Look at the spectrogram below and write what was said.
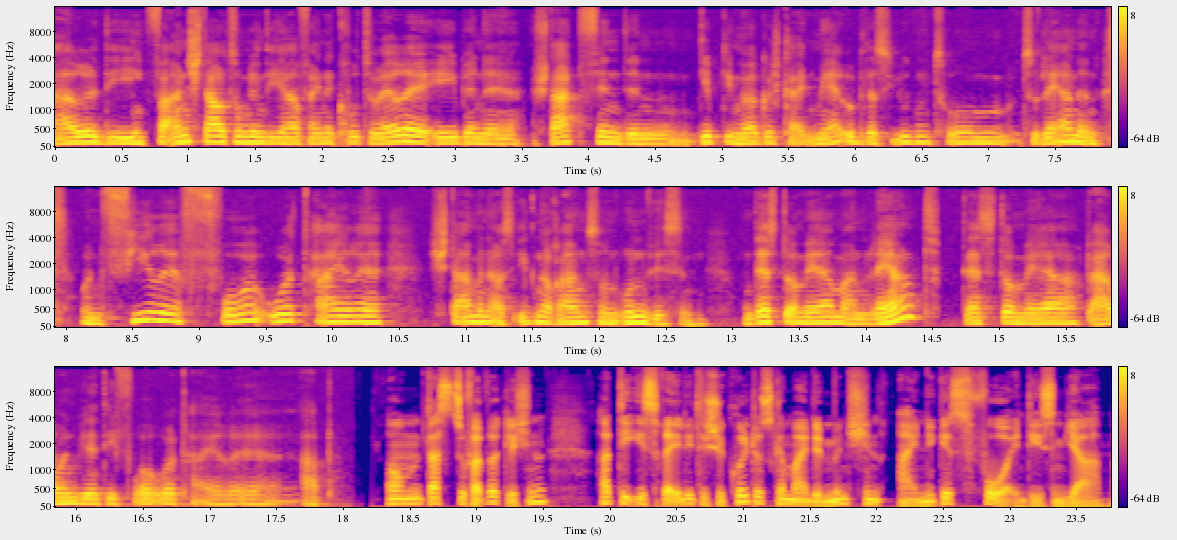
All die Veranstaltungen, die auf einer kulturellen Ebene stattfinden, gibt die Möglichkeit, mehr über das Judentum zu lernen. Und viele Vorurteile stammen aus Ignoranz und Unwissen. Und desto mehr man lernt, desto mehr bauen wir die Vorurteile ab. Um das zu verwirklichen, hat die israelitische Kultusgemeinde München einiges vor in diesem Jahr.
